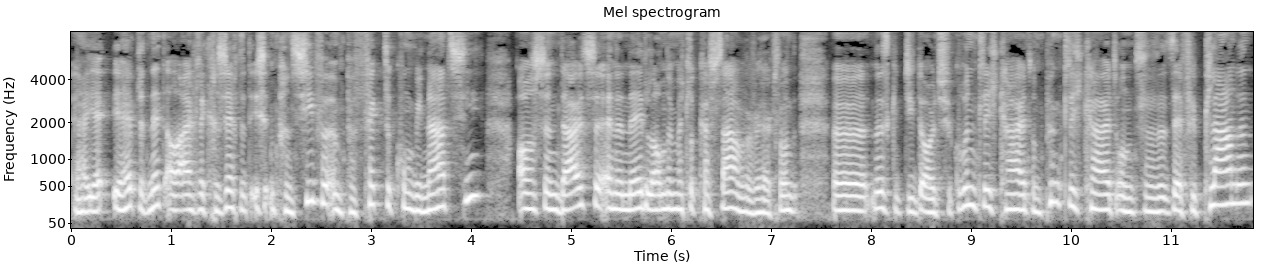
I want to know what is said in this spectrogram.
Ja, je, je, hebt het net al eigenlijk gezegd. Het is in principe een perfecte combinatie als een Duitse en een Nederlander met elkaar samenwerkt. Want uh, es gibt die deutsche Gründlichkeit und Pünktlichkeit und uh, sehr viel planen.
